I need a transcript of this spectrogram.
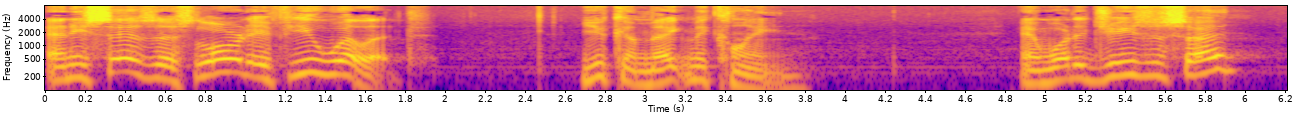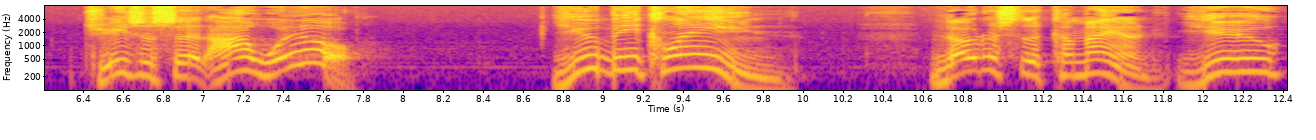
And he says this, Lord, if you will it, you can make me clean. And what did Jesus say? Jesus said, I will. You be clean. Notice the command, you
